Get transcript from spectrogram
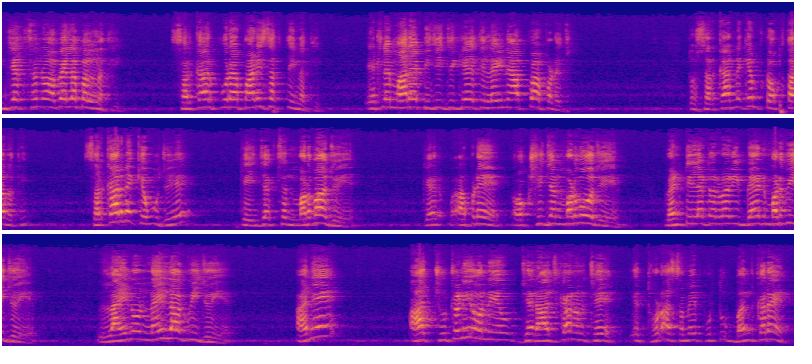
ઇન્જેક્શનો અવેલેબલ નથી, સરકાર પૂરા પાડી શકતી નથી, એટલે મારે બીજી જગ્યાએથી લઈને આપવા પડે છે. તો સરકારને કેમ ટોકતા નથી? સરકારને કહેવું જોઈએ કે ઇન્જેક્શન મળવા જોઈએ. આપણે ઓક્સિજન મળવો જોઈએ, વેન્ટિલેટરવાળી બેડ મળવી જોઈએ, લાઈનો નહીં લાગવી જોઈએ. અને આ ચૂંટણીઓને જે રાજકારણ છે એ થોડા સમય પૂરતું બંધ કરે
